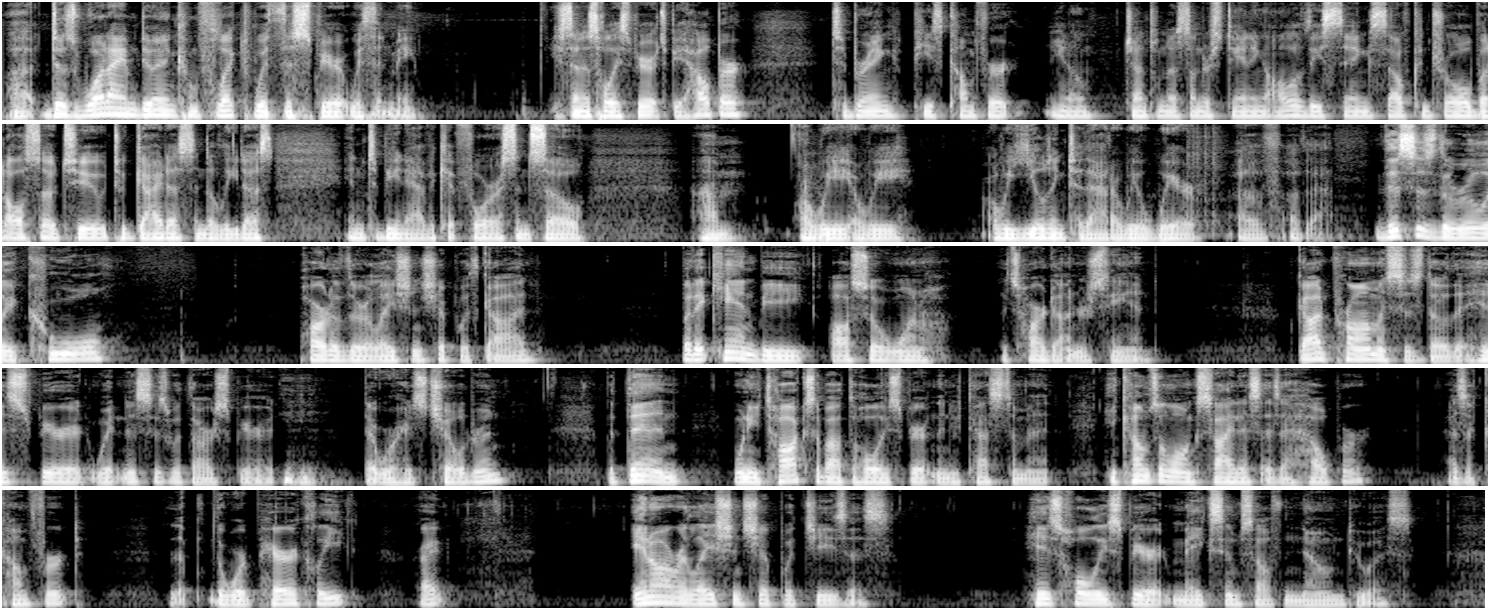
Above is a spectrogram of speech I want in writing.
uh, "Does what I am doing conflict with the Spirit within me?" He sent His Holy Spirit to be a helper, to bring peace, comfort, you know, gentleness, understanding, all of these things, self control, but also to to guide us and to lead us, and to be an advocate for us. And so, um, are we are we are we yielding to that? Are we aware of of that? This is the really cool part of the relationship with God, but it can be also one that's hard to understand. God promises, though, that His Spirit witnesses with our spirit that we're His children. But then, when He talks about the Holy Spirit in the New Testament, He comes alongside us as a helper, as a comfort, the, the word paraclete, right? In our relationship with Jesus, His Holy Spirit makes Himself known to us.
